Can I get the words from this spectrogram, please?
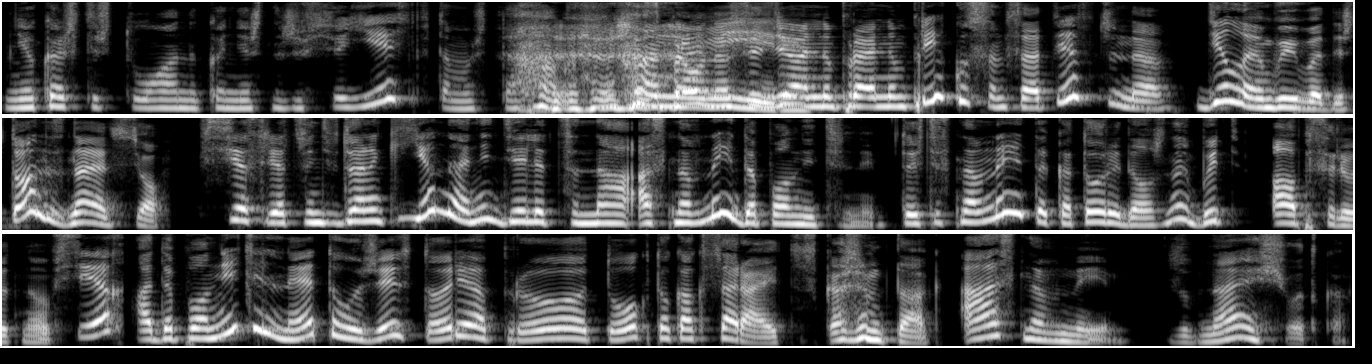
Мне кажется, что у Анны, конечно же, все есть, потому что она у нас идеально правильным прикусом, соответственно, делаем выводы, что она знает все. Все средства индивидуальной гигиены, они делятся на основные и дополнительные. То есть основные это которые должны быть абсолютно у всех, а дополнительные это уже история про то, кто как старается, скажем так. А основные зубная щетка.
